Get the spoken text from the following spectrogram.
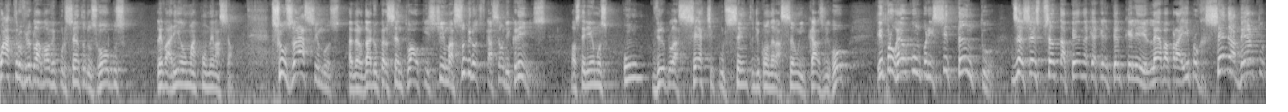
4,9% dos roubos levariam uma condenação. Se usássemos, na verdade, o percentual que estima a subnotificação de crimes, nós teríamos 1,7% de condenação em caso de roubo. E para o réu cumprir, se tanto, 16% da pena, que é aquele tempo que ele leva para ir para o semiaberto,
